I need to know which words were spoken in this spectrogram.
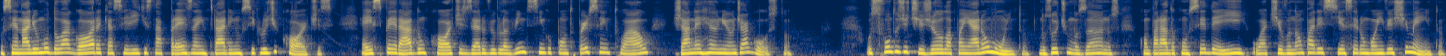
O cenário mudou agora que a Selic está prestes a entrar em um ciclo de cortes. É esperado um corte de 0,25 ponto percentual já na reunião de agosto. Os fundos de tijolo apanharam muito. Nos últimos anos, comparado com o CDI, o ativo não parecia ser um bom investimento.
